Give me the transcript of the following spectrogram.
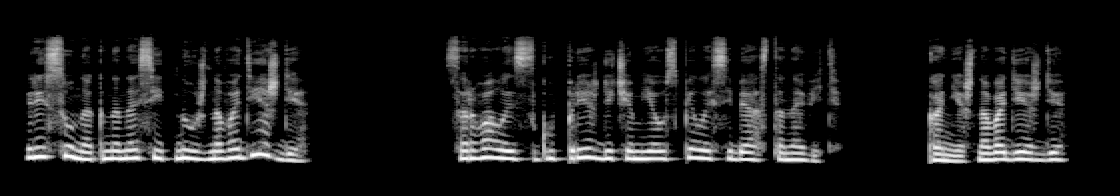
рисунок наносить нужно в одежде?» Сорвалась с губ прежде, чем я успела себя остановить. «Конечно, в одежде»,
